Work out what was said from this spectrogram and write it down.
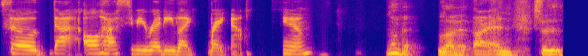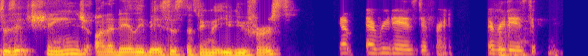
So that all has to be ready like right now, you know? Love it. Love it. All right. And so does it change on a daily basis, the thing that you do first? Yep. Every day is different. Every okay. day is different.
